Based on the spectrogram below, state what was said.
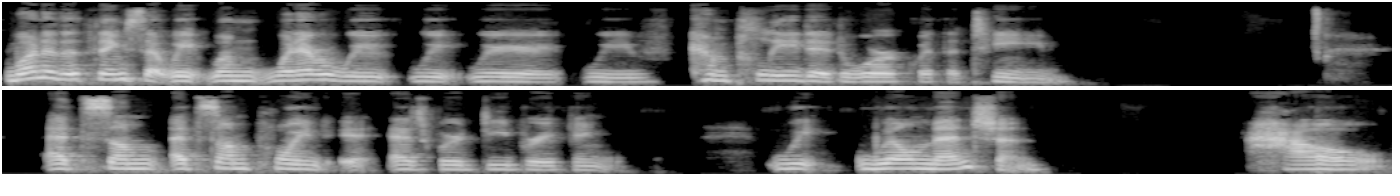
one of the things that we when whenever we we we we've completed work with a team at some at some point as we're debriefing we will mention how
